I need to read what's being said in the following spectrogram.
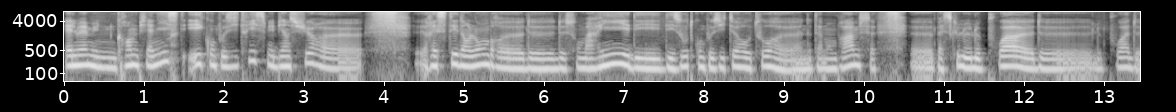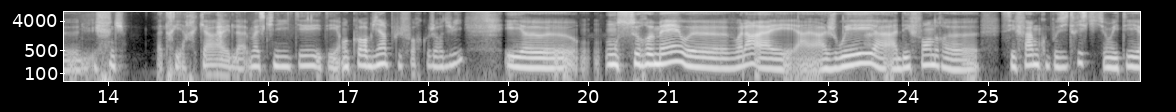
elle-même une grande pianiste et compositrice, mais bien sûr restée dans l'ombre de, son mari et des, autres compositeurs autour, notamment Brahms, parce que le, poids de le poids de, du patriarcat et de la masculinité était encore bien plus fort qu'aujourd'hui. Et euh, on se remet euh, voilà, à, jouer, à, défendre euh, ces femmes compositrices qui ont été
